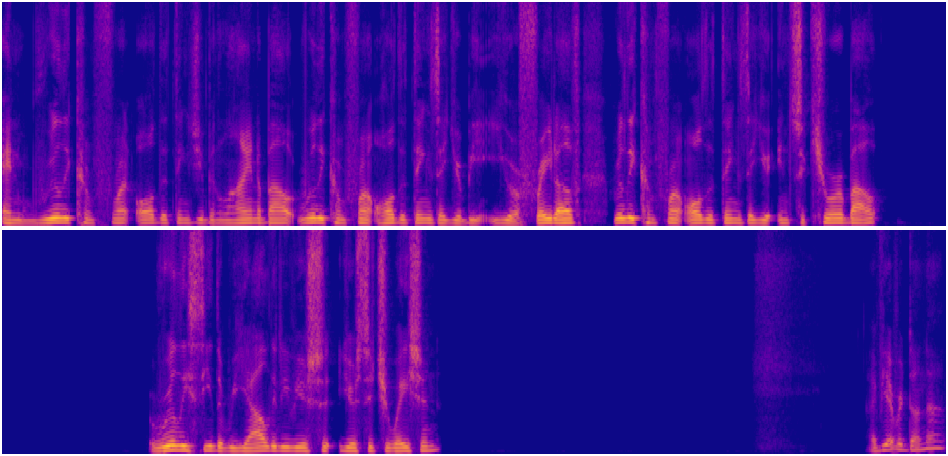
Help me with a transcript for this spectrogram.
and really confront all the things you've been lying about really confront all the things that you're be you're afraid of really confront all the things that you're insecure about? Really see the reality of your your situation have you ever done that?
